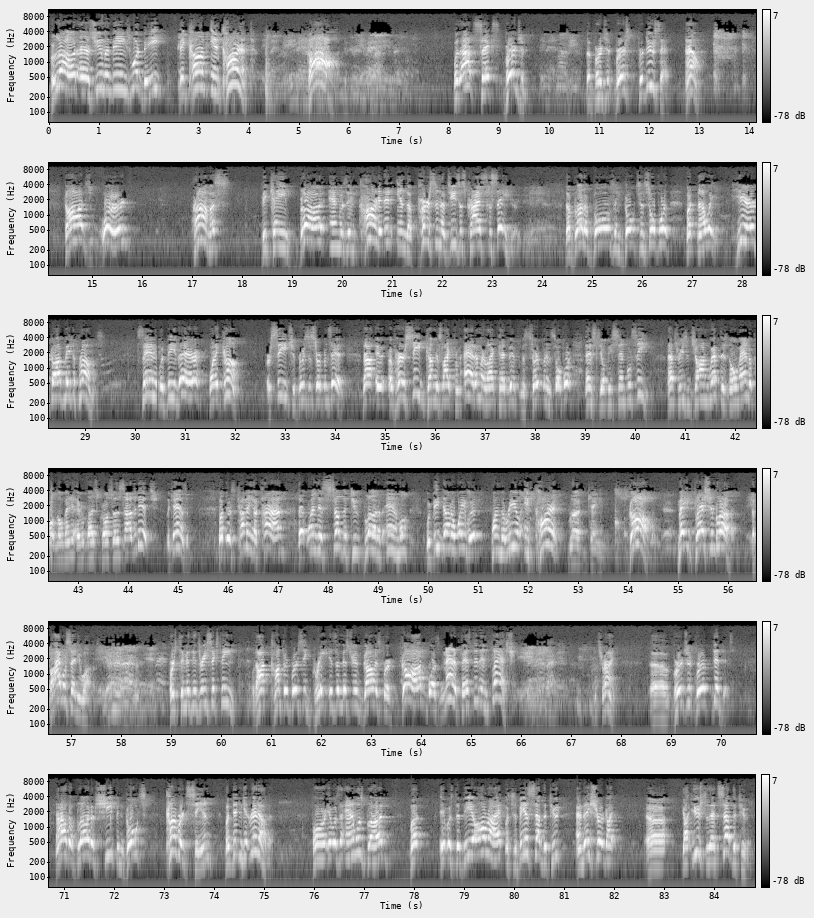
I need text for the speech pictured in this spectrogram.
blood, as human beings would be, become incarnate. God. Without sex, virgin. The virgin birth produced that. Now, God's Word promise became blood and was incarnated in the person of Jesus Christ the Savior. The blood of bulls and goats and so forth. But now wait, here God made the promise, saying it would be there when it come. Her seed should bruise the serpent's head. Now, if her seed come just like from Adam, or like had been from the serpent and so forth, then still be sinful seed. That's the reason John wept there's no man because no man, everybody's crossed the other side of the ditch, the chasm. But there's coming a time that when this substitute blood of animal would be done away with when the real incarnate blood came. God made flesh and blood. The Bible said he was. 1 Timothy 3.16 Without controversy, great is the mystery of godliness, for God was manifested in flesh. That's right. Uh, virgin birth did this. Now the blood of sheep and goats covered sin, but didn't get rid of it. For it was the animal's blood, but it was to be all right, was to be a substitute, and they sure got uh, got used to that substitute.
